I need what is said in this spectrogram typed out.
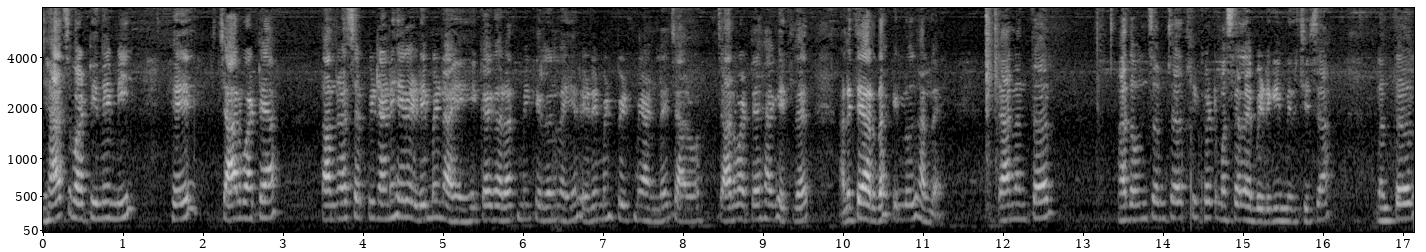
ह्याच वाटीने मी हे चार वाट्या तांदळाचं पीठ आणि हे रेडीमेड आहे. हे काय घरात मी केलेलं नाही आहे रेडीमेड पीठ मी आणलं आहे चार चार वाट्या ह्या घेतल्या आहेत आणि ते अर्धा किलो झालं आहे त्यानंतर हा दोन चमचा तिखट मसाला आहे बेडगी मिरचीचा. नंतर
